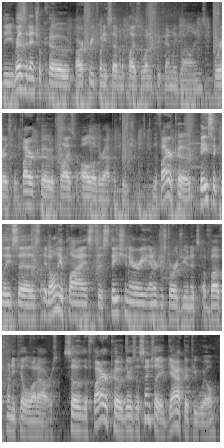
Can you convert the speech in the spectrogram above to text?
The residential code R327 applies to one and two family dwellings, whereas the fire code applies to all other applications. The fire code basically says it only applies to stationary energy storage units above 20 kilowatt hours. So the fire code, there's essentially a gap, if you will.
